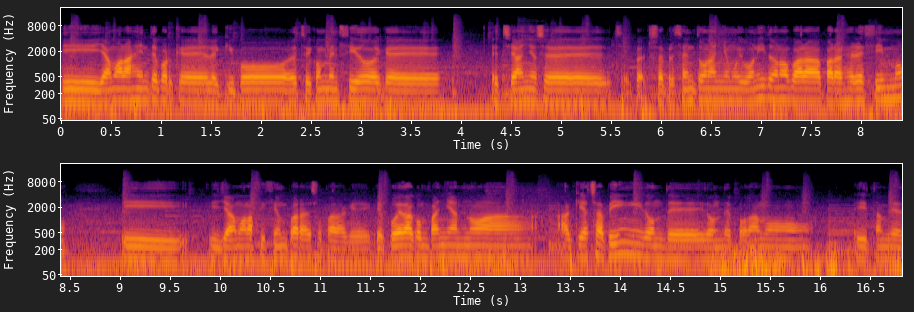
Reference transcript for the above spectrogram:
y llamo a la gente porque el equipo estoy convencido de que este año se, se, presenta un año muy bonito ¿no? para, para el jerecismo y, llamo a la afición para eso, para que, pueda acompañarnos aquí a Chapín y donde, donde podamos ir también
